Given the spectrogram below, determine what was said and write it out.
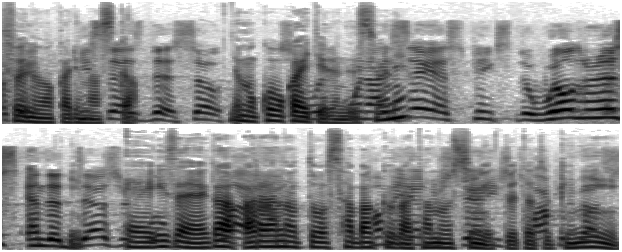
そういうの分かりますか？でもこう書いてるんですよね。イザヤが荒野と砂漠が楽しみといった時に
